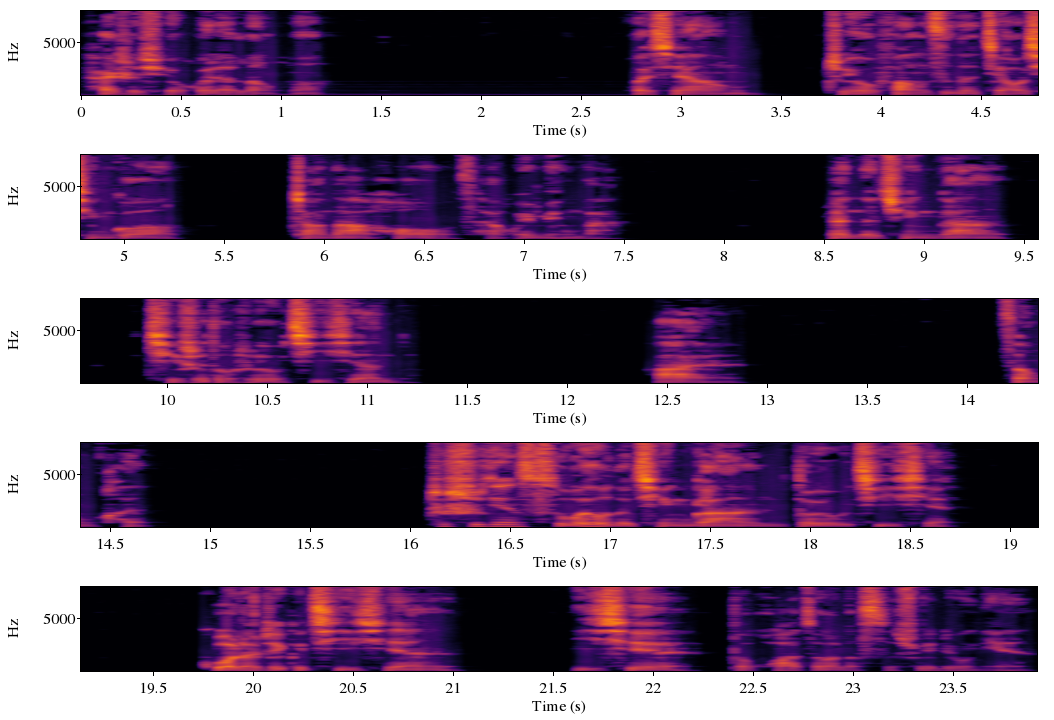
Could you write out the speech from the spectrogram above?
还是学会了冷漠。我想，只有放肆的矫情过。长大后才会明白，人的情感其实都是有期限的。爱、憎恨，这世间所有的情感都有期限。过了这个期限，一切都化作了似水流年。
